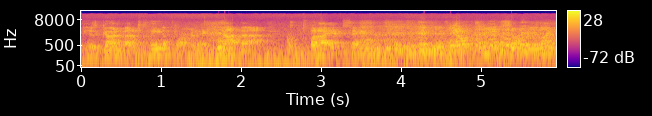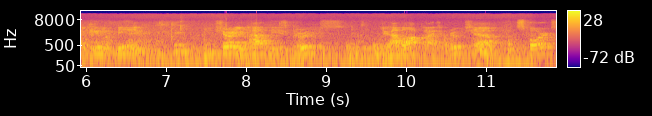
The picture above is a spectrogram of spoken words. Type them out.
his gun, let him clean it for anything. not that. But I am saying, if, if you don't treat somebody like a human being, sure, you have these groups. You have all kinds of groups. You have sports,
